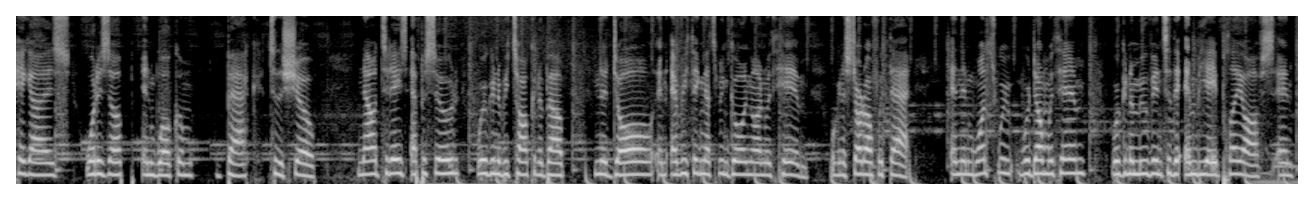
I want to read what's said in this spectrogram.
Hey guys, what is up, and welcome back to the show. Now, today's episode, we're going to be talking about Nadal and everything that's been going on with him. We're going to start off with that. And then once we're, we're done with him, we're going to move into the NBA playoffs. And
